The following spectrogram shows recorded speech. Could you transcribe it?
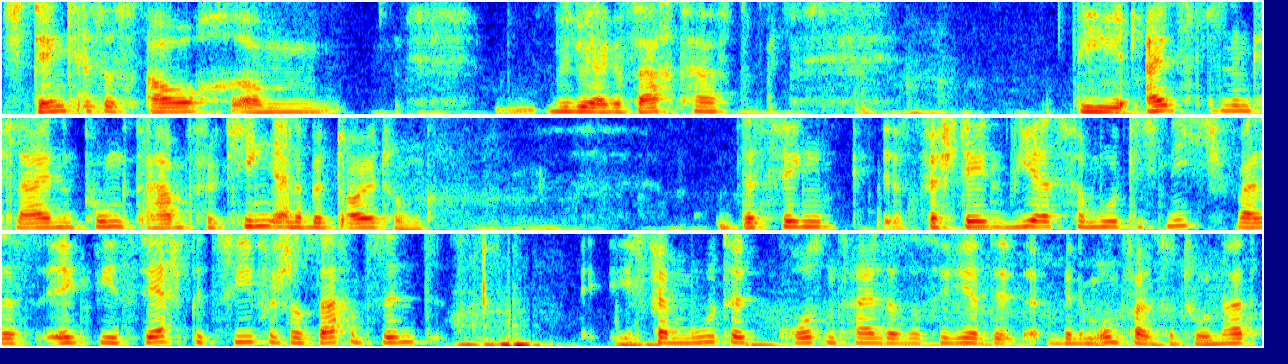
Ich denke, es ist auch, ähm, wie du ja gesagt hast, die einzelnen kleinen Punkte haben für King eine Bedeutung. Deswegen verstehen wir es vermutlich nicht, weil es irgendwie sehr spezifische Sachen sind. Ich vermute großen Teil, dass es hier mit dem Unfall zu tun hat,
